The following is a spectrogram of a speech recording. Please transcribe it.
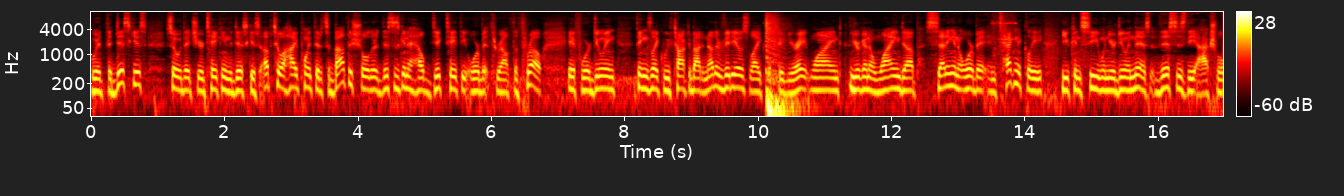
with the discus so that you're taking the discus up to a high point that it's about the shoulder. This is going to help dictate the orbit throughout the throw. If we're doing things like we've talked about in other videos, like the figure eight wind, you're going to wind up setting an orbit. And technically, you can see when you're doing this, this is the actual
